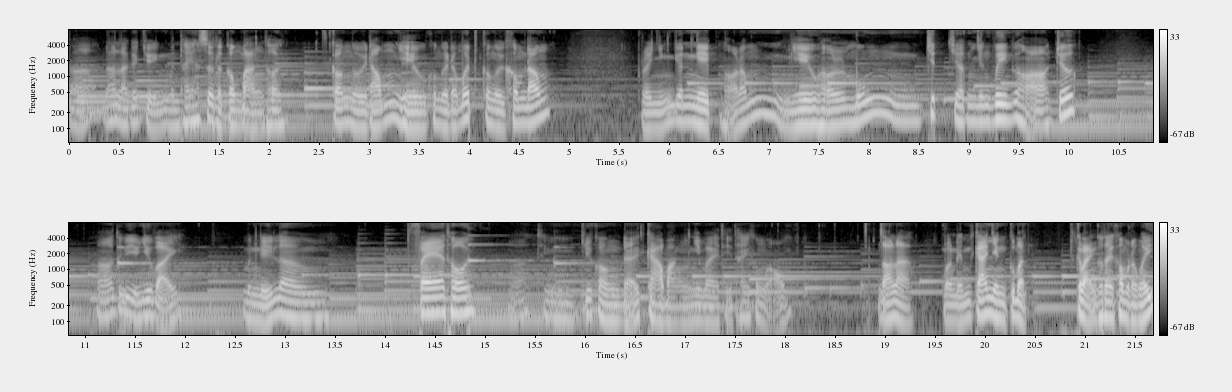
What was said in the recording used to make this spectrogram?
Đó, đó là cái chuyện mình thấy hết sức là công bằng thôi. Có người đóng nhiều có người đóng ít có người không đóng. Rồi những doanh nghiệp họ đóng nhiều họ muốn chích cho nhân viên của họ trước. Đó ví dụ như vậy. Mình nghĩ là fair thôi chứ còn để cào bằng như vậy thì thấy không ổn. Đó là quan điểm cá nhân của mình. Các bạn có thể không đồng ý.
